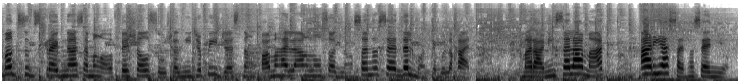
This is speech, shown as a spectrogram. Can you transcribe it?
mag-subscribe na sa mga official social media pages ng pamahalaang lungsod ng San Jose del Monte, Bulacan. Maraming salamat, Arya San Joseño.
